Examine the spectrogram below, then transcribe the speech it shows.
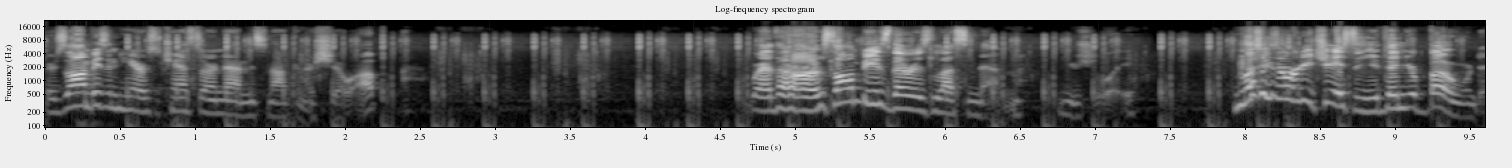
There's zombies in here, so chances are Nem is not going to show up. Where there are zombies, there is less Nem, usually. Unless he's already chasing you, then you're boned.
